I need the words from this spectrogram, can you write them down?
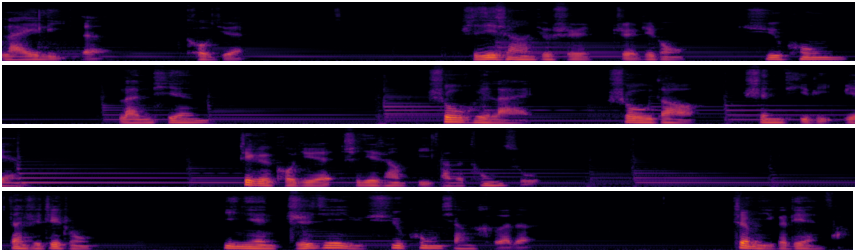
来里”的口诀。实际上就是指这种虚空、蓝天收回来，收到身体里边。这个口诀实际上比较的通俗，但是这种。意念直接与虚空相合的这么一个练法，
